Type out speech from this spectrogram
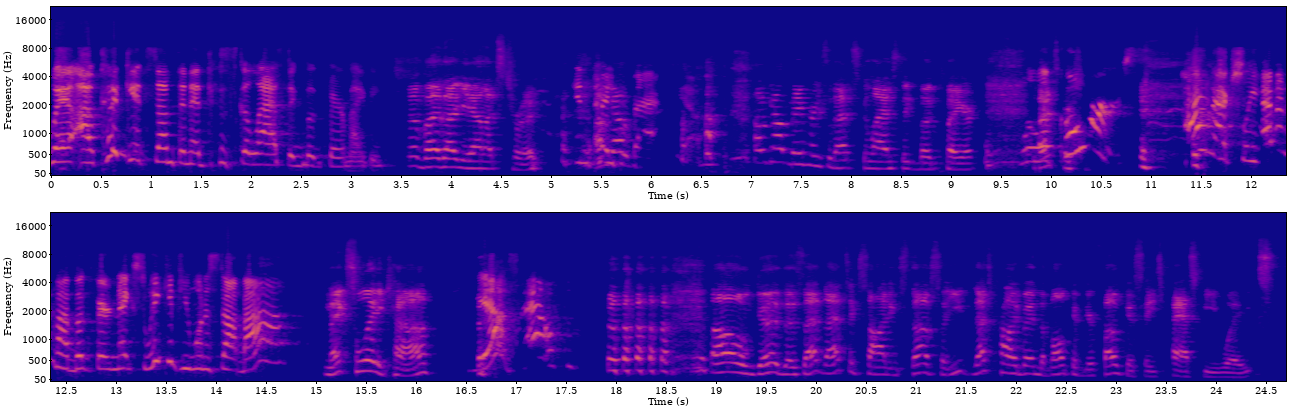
well, I could get something at the Scholastic Book Fair, maybe. But uh, yeah, that's true. In paperback. Yeah. I've got memories of that Scholastic Book Fair. Well, that's of course. I'm actually having my book fair next week if you want to stop by. Next week, huh? Yeah, South. oh goodness, that that's exciting stuff. So you that's probably been the bulk of your focus these past few weeks.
